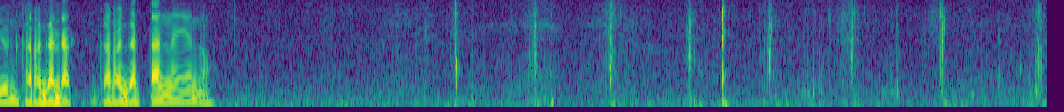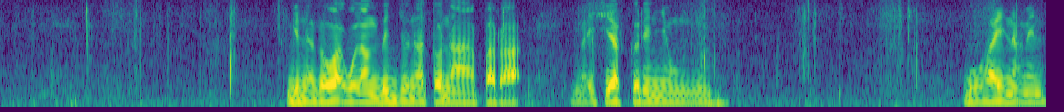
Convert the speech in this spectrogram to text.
Yun, karagat, karagatan na yan, oh. ginagawa ko lang video na to na para ma-share ko rin yung buhay namin.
